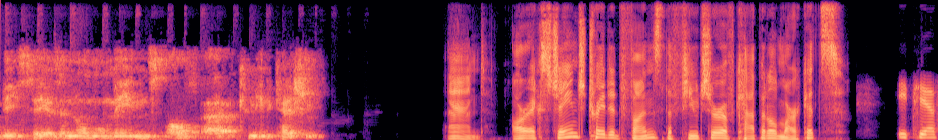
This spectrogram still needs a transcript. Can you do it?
VC as a normal means of uh, communication. And are exchange traded funds the future of capital markets? ETFs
